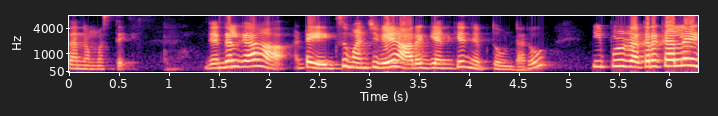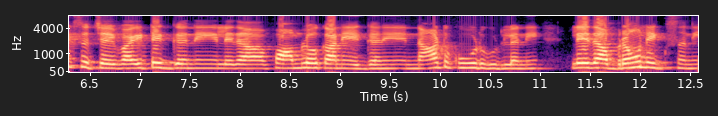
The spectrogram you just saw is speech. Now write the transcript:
సార్ నమస్తే. జనరల్గా అంటే ఎగ్స్ మంచివే ఆరోగ్యానికి అని చెప్తూ ఉంటారు. ఇప్పుడు రకరకాల ఎగ్స్ వచ్చాయి. వైట్ ఎగ్ అని లేదా ఫామ్లో కానీ ఎగ్ అని నాటు కోడి గుడ్లని లేదా బ్రౌన్ ఎగ్స్ అని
